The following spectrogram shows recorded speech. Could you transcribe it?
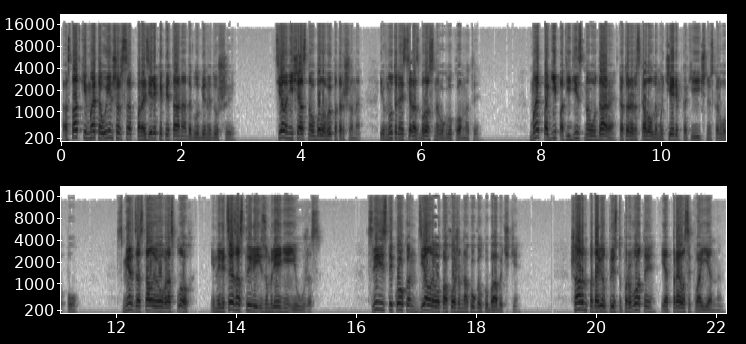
Остатки Мэтта Уиншерса поразили капитана до глубины души. Тело несчастного было выпотрошено, и внутренности разбросаны в углу комнаты. Мэтт погиб от единственного удара, который расколол ему череп, как яичную скорлупу. Смерть застала его врасплох, и на лице застыли изумление и ужас. Слизистый кокон делал его похожим на куколку бабочки. Шарн подавил приступ рвоты и отправился к военным.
